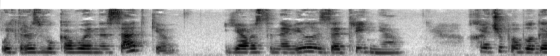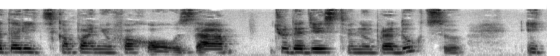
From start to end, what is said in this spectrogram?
ультразвуковой насадки я восстановилась за три дня. Хочу поблагодарить компанию Фахоу за чудодейственную продукцию и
